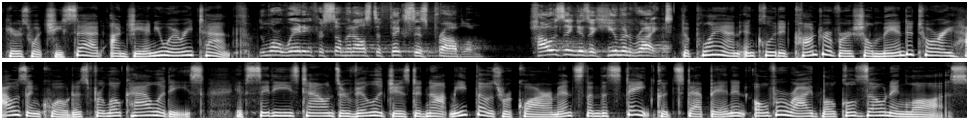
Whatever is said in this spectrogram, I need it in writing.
Here's what she said on January 10th. No more waiting for someone else to fix this problem. Housing is a human right. The plan included controversial mandatory housing quotas for localities. If cities, towns, or villages did not meet those requirements, then the state could step in and override local zoning laws.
